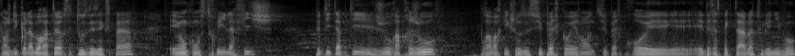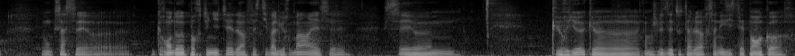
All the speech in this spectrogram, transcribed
quand je dis collaborateurs, c'est tous des experts, et on construit l'affiche petit à petit, jour après jour, pour avoir quelque chose de super cohérent, de super pro et, de respectable à tous les niveaux. Donc ça, c'est une euh, grande opportunité d'un festival urbain, et c'est curieux que, comme je le disais tout à l'heure, ça n'existait pas encore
